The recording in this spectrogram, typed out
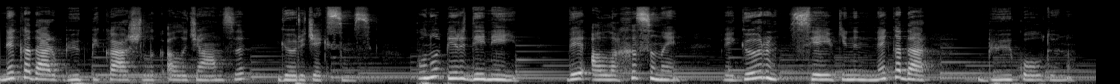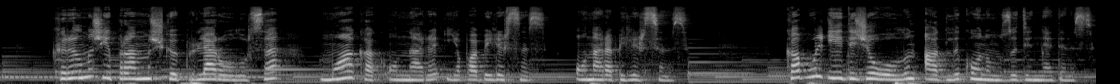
ne kadar büyük bir karşılık alacağınızı göreceksiniz. Bunu bir deneyin ve Allah'ı sınayın ve görün sevginin ne kadar büyük olduğunu. Kırılmış yıpranmış köprüler olursa muhakkak onları yapabilirsiniz, onarabilirsiniz. Kabul edici olun adlı konumuzu dinlediniz.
